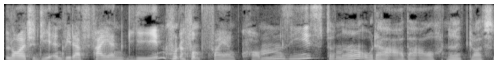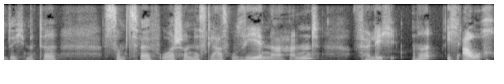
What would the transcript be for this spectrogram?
Leute, die entweder feiern gehen oder vom Feiern kommen siehst, ne? Oder aber auch, ne, läufst du durch Mitte, ist um 12 Uhr schon das Glas Rosé in der Hand. Völlig, ne? Ich auch.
